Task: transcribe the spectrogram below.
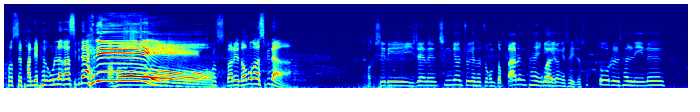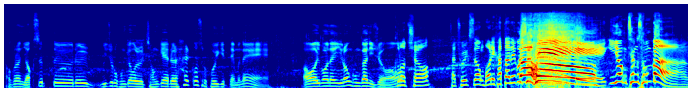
크로스 반대편 올라갔습니다 헤딩 어허. 크로스바를 넘어갔습니다 확실히 이제는 측면 쪽에서 조금 더 빠른 타이밍 과정에서 이제 속도를 살리는 어, 그런 역습들을 위주로 공격을 전개를 할 것으로 보이기 때문에 어 이번에 이런 공간이죠. 그렇죠 자 조익성 머리 갖다 대고! 슈팅 이영창 선방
